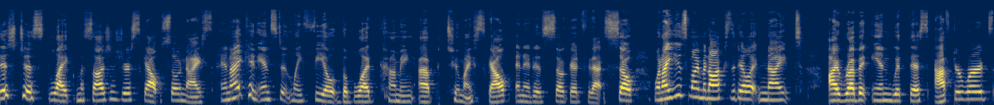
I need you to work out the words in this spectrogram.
this just like massages your scalp so nice and I can instantly feel the blood coming up to my scalp and it is so good for that. So when I use my minoxidil at night, I rub it in with this afterwards.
